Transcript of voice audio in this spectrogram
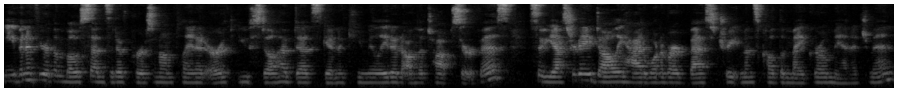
Even if you're the most sensitive person on planet Earth, you still have dead skin accumulated on the top surface. So, yesterday, Dolly had one of our best treatments called the micromanagement.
